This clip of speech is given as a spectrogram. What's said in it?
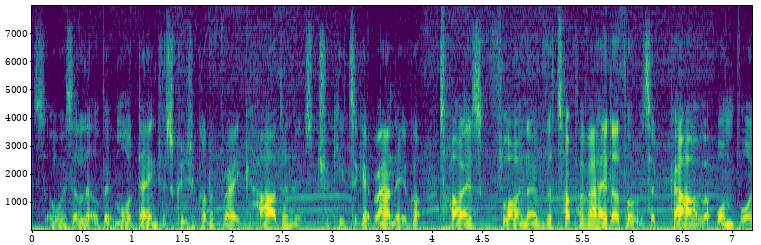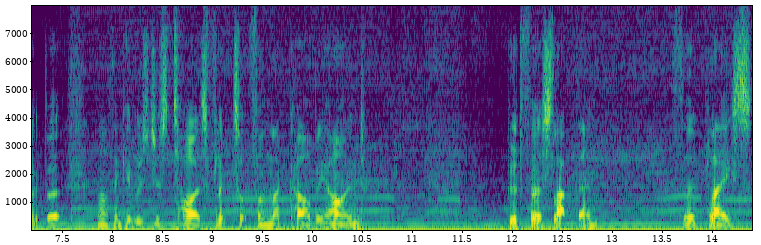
it's always a little bit more dangerous because you've got to brake hard and it's tricky to get round here. You've got tyres flying over the top of our head. I thought it was a car at one point, but I think it was just tyres flicked up from that car behind. Good first lap then. Third place.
